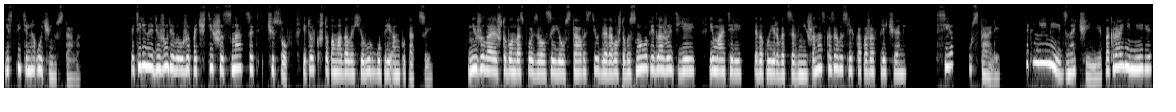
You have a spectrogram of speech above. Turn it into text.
действительно очень устала. Катерина дежурила уже почти шестнадцать часов и только что помогала хирургу при ампутации. Не желая, чтобы он воспользовался ее усталостью для того, чтобы снова предложить ей и матери эвакуироваться в ниш, она сказала, слегка пожав плечами, «Все устали. Это не имеет значения. По крайней мере,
